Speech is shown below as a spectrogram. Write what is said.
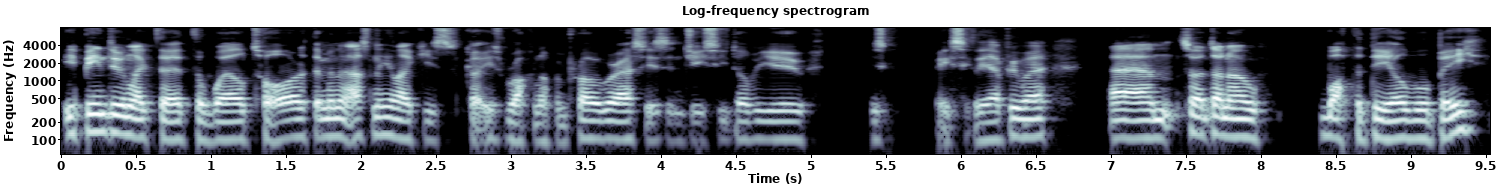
he's been doing like the the world tour at the minute, hasn't he? Like he's got he's rocking up in progress. He's in GCW. He's basically everywhere. Um, so I don't know what the deal will be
